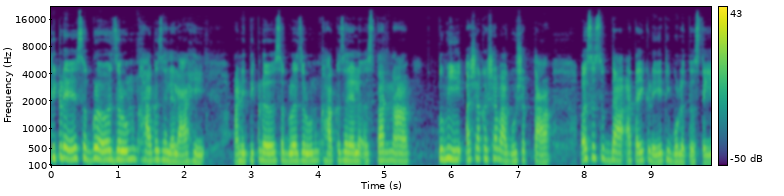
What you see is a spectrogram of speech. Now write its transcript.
तिकडे सगळं जळून खाक झालेलं आहे. आणि तिकडं सगळं जळून खाक झालेलं असताना तुम्ही अशा कशा वागू शकता? असं सुद्धा आता इकडे ती बोलत असते.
